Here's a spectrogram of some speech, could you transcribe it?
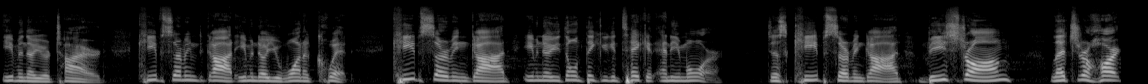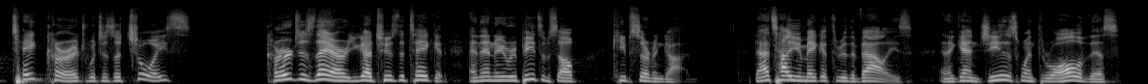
even though you're tired. Keep serving God even though you want to quit. Keep serving God even though you don't think you can take it anymore. Just keep serving God. Be strong. Let your heart take courage, which is a choice. Courage is there. You got to choose to take it. And then he repeats himself keep serving God. That's how you make it through the valleys. And again, Jesus went through all of this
